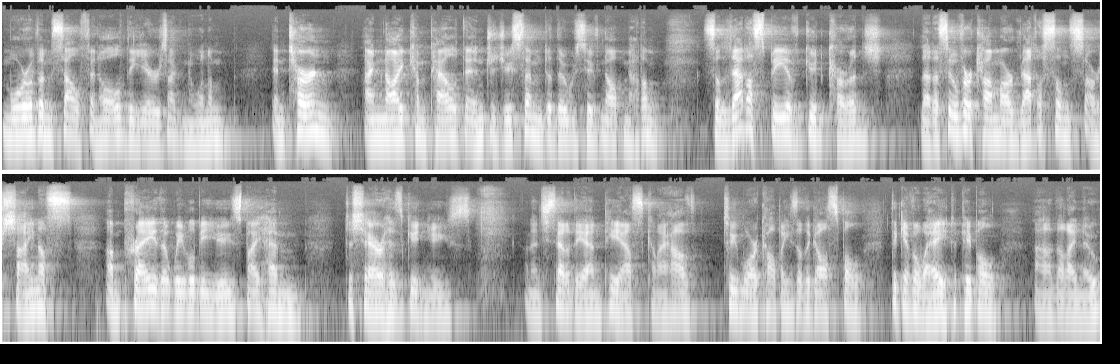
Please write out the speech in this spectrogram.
more of himself in all the years I've known him. In turn, I'm now compelled to introduce him to those who've not met him. So let us be of good courage. Let us overcome our reticence, our shyness, and pray that we will be used by him to share his good news. And then she said at the end, P.S., can I have two more copies of the gospel to give away to people uh, that I know?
